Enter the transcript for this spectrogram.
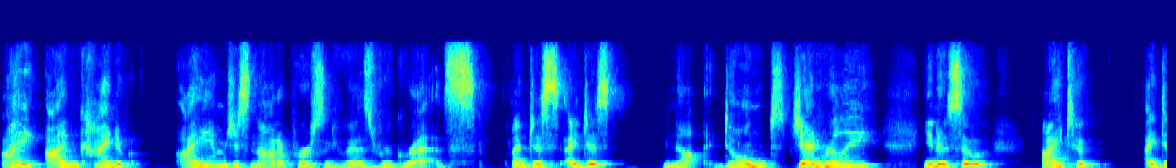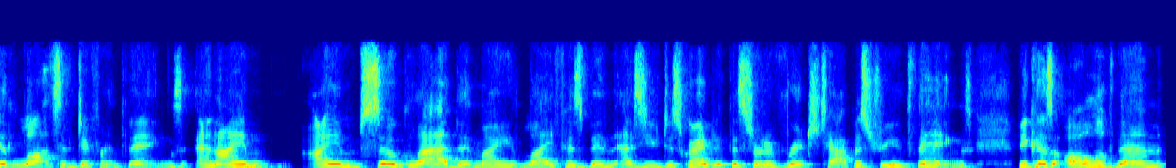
i i'm kind of i am just not a person who has regrets. I'm just i just not don't generally you know so i took i did lots of different things and i am I am so glad that my life has been, as you described it, this sort of rich tapestry of things, because all of them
